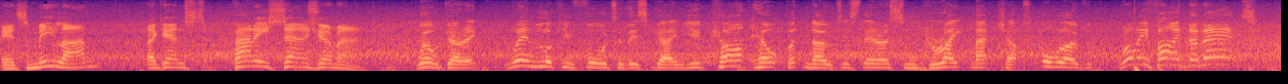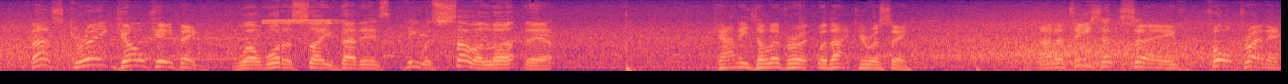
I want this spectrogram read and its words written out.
It's Milan against Paris Saint-Germain. Well, Derek, when looking forward to this game, you can't help but notice there are some great matchups all over. Will he find the net? That's great goalkeeping. Well, what a save that is. He was so alert there. Can he deliver it with accuracy? And a decent save, full credit.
